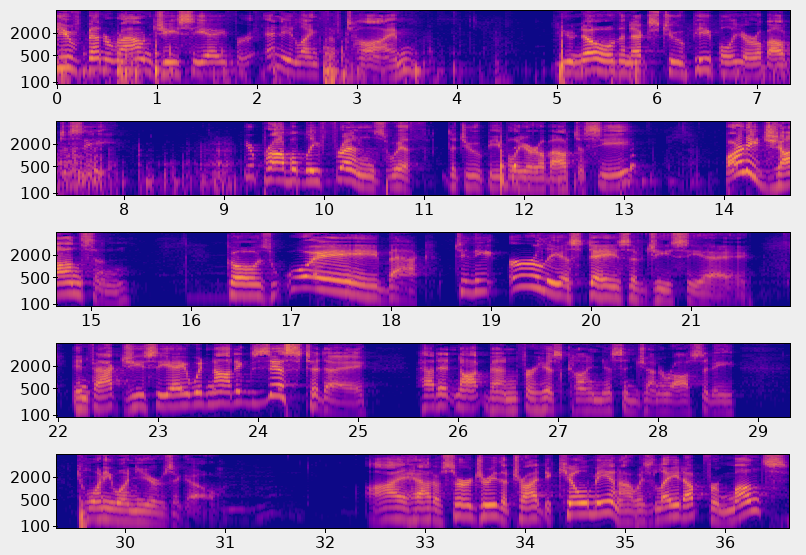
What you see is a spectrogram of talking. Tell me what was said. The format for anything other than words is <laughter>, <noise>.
If you've been around GCA for any length of time, you know the next two people you're about to see. You're probably friends with the two people you're about to see. Barney Johnson goes way back to the earliest days of GCA. In fact, GCA would not exist today had it not been for his kindness and generosity 21 years ago. I had a surgery that tried to kill me, and I was laid up for months.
